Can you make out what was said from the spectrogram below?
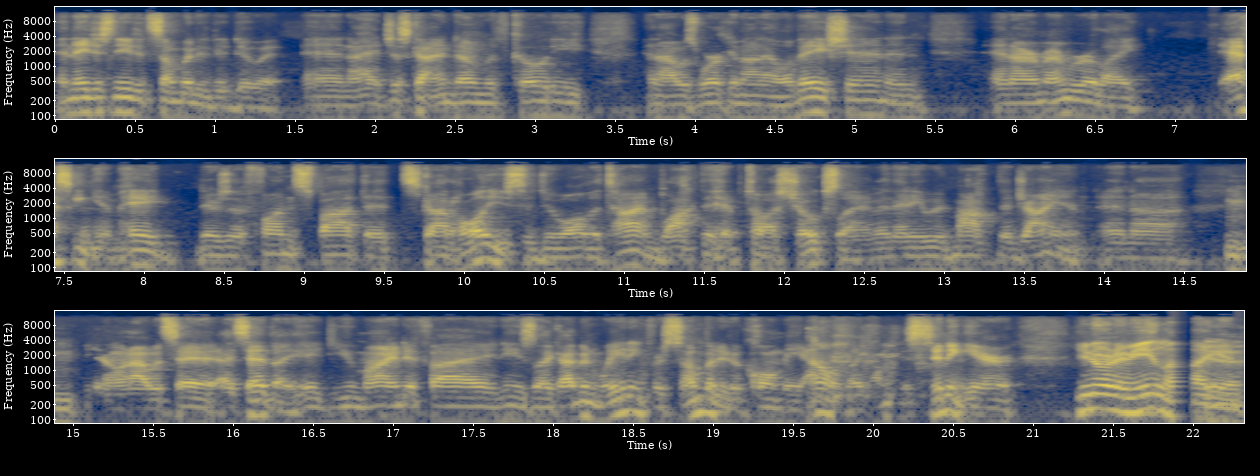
and they just needed somebody to do it. And I had just gotten done with Cody and I was working on elevation and and I remember like asking him, "Hey, there's a fun spot that Scott Hall used to do all the time: block the hip toss choke slam, and then he would mock the giant." And uh, mm-hmm. you know, and I would say, I said like, "Hey, do you mind if I?" And he's like, "I've been waiting for somebody to call me out. Like I'm just sitting here, you know what I mean? Like, yeah.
